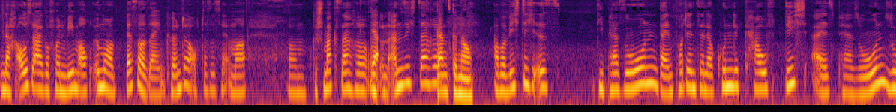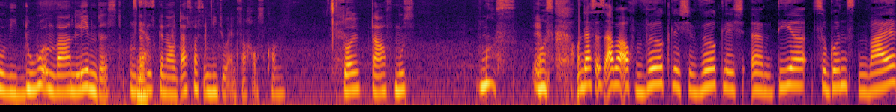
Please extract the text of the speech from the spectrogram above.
nach Aussage von wem auch immer besser sein könnte. Auch das ist ja immer ähm, Geschmackssache und, Ja. und Ansichtssache. Ganz genau. Aber wichtig ist, die Person, dein potenzieller Kunde kauft dich als Person, so wie du im wahren Leben bist. Und das Ja. ist genau das, was im Video einfach rauskommt. Soll, darf, muss. Muss. Ja. Muss. Und das ist aber auch wirklich, wirklich ähm, dir zugunsten, weil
